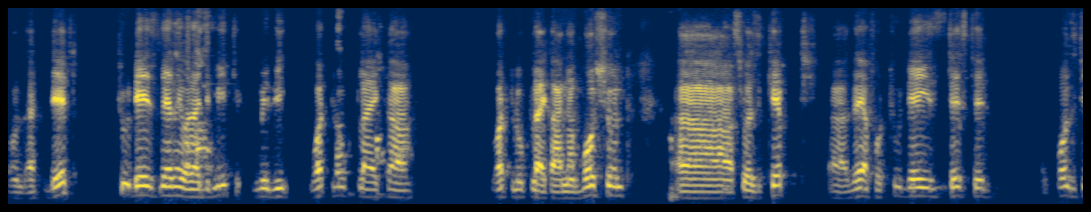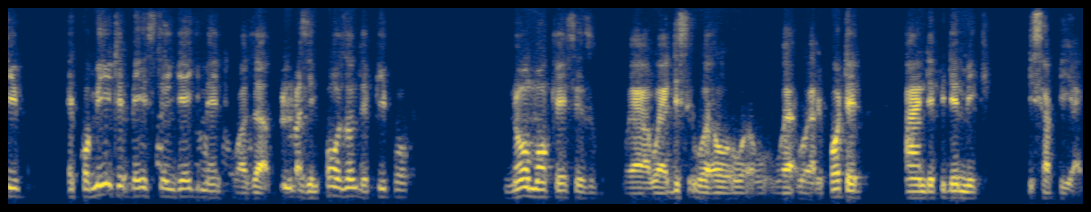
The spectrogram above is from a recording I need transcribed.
on that date. Two days later, was admitted with what looked like a, what looked like an abortion. Uh, she was kept uh, there for two days, tested positive. A community-based engagement was, uh, was imposed on the people. No more cases were, were, were, were, were reported and the epidemic disappeared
